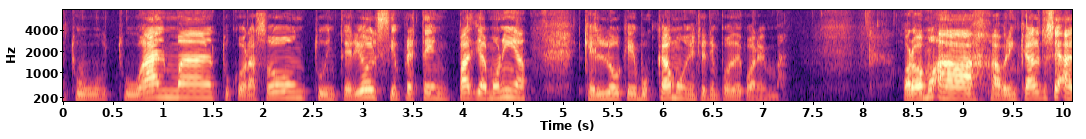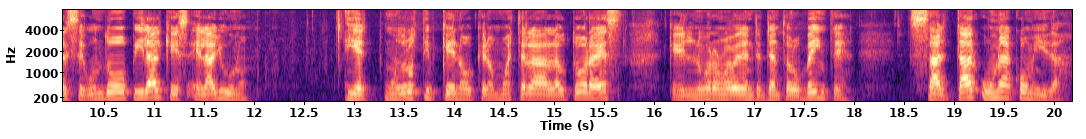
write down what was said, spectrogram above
tu, tu alma, tu corazón, tu interior siempre esté en paz y armonía, que es lo que buscamos en este tiempo de cuaresma. Ahora vamos a, a brincar entonces al segundo pilar, que es el ayuno. Y el, uno de los tips que nos, que nos muestra la autora es que es el número 9 de entre, de los 20, saltar una comida.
